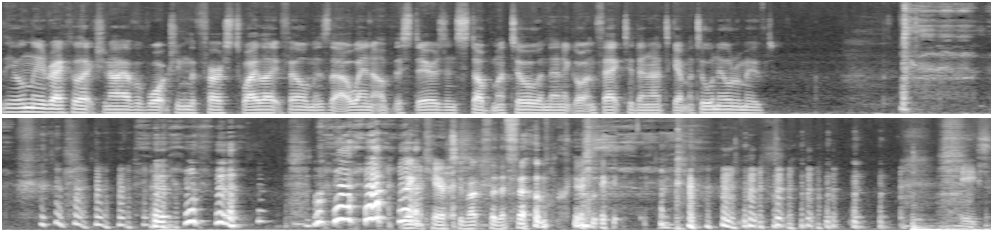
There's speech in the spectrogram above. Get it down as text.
The only recollection I have of watching the first Twilight film is that I went up the stairs and stubbed my toe, and then it got infected, and I had to get my toenail removed. Didn't care too much for the film, clearly. Ace.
